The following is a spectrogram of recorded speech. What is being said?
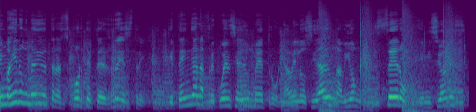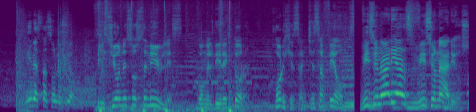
imagina un medio de transporte terrestre que tenga la frecuencia de un metro, la velocidad de un avión y cero emisiones? Mira esta solución. Visiones sostenibles con el director Jorge Sánchez Films. Visionarias, visionarios.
